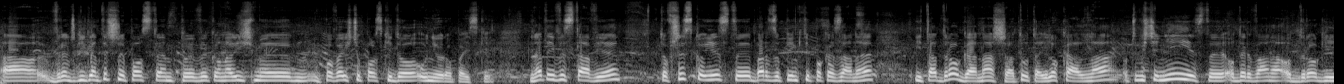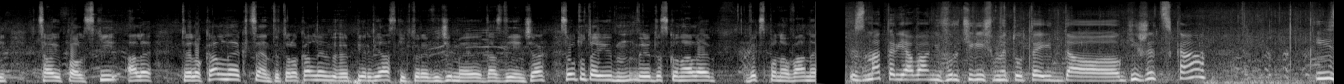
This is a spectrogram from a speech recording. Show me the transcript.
a wręcz gigantyczny postęp wykonaliśmy po wejściu Polski do Unii Europejskiej. Na tej wystawie to wszystko jest bardzo pięknie pokazane i ta droga nasza tutaj, lokalna, oczywiście nie jest oderwana od drogi całej Polski, ale te lokalne akcenty, te lokalne pierwiastki, które widzimy na zdjęciach, są tutaj doskonale wyeksponowane. Z materiałami wróciliśmy tutaj do Giżycka i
